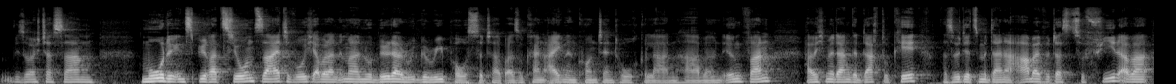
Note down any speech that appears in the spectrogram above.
wie soll ich das sagen, Mode-Inspirationsseite, wo ich aber dann immer nur Bilder gerepostet habe, also keinen eigenen Content hochgeladen habe. Und irgendwann habe ich mir dann gedacht, okay, das wird jetzt mit deiner Arbeit wird das zu viel, aber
